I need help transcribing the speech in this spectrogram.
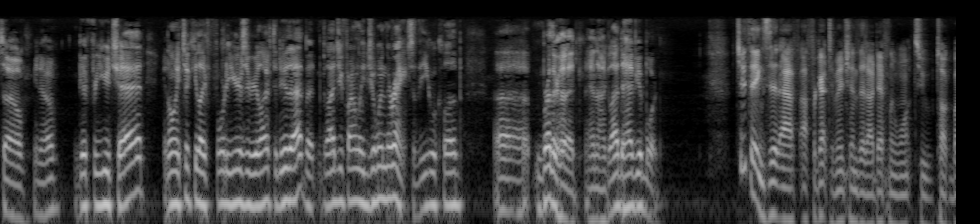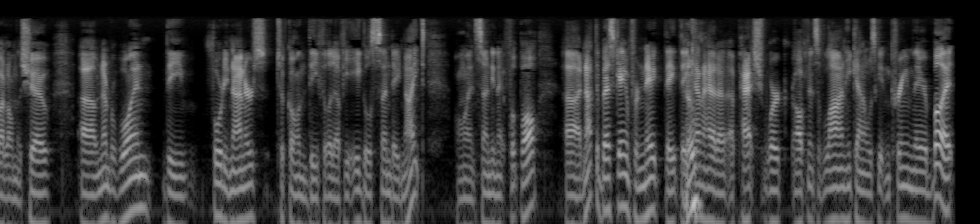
So, you know, good for you, Chad. It only took you like 40 years of your life to do that, but glad you finally joined the ranks of the Eagle Club uh, Brotherhood, and uh, glad to have you aboard. Two things that I, I, forgot to mention that I definitely want to talk about on the show. Uh, number one, the 49ers took on the Philadelphia Eagles Sunday night on Sunday Night Football. Uh, not the best game for Nick. They they no. kind of had a, a, patchwork offensive line. He kind of was getting cream there. But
